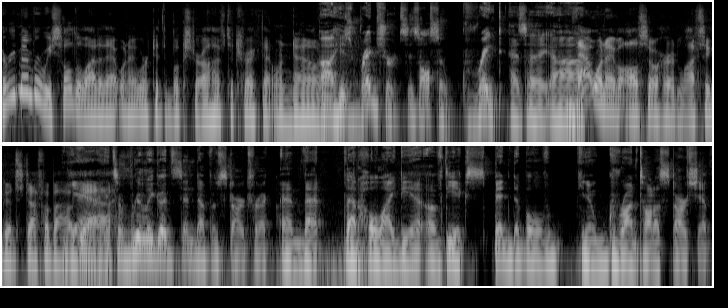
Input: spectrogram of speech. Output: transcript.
I remember we sold a lot of that when I worked at the bookstore. I'll have to track that one down. Uh, his Redshirts is also great as a uh, that one I've also heard lots of good stuff about. yeah, Yeah. it's a really good send up of Star Trek and that that whole idea of the expendable, you know, grunt on a starship.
